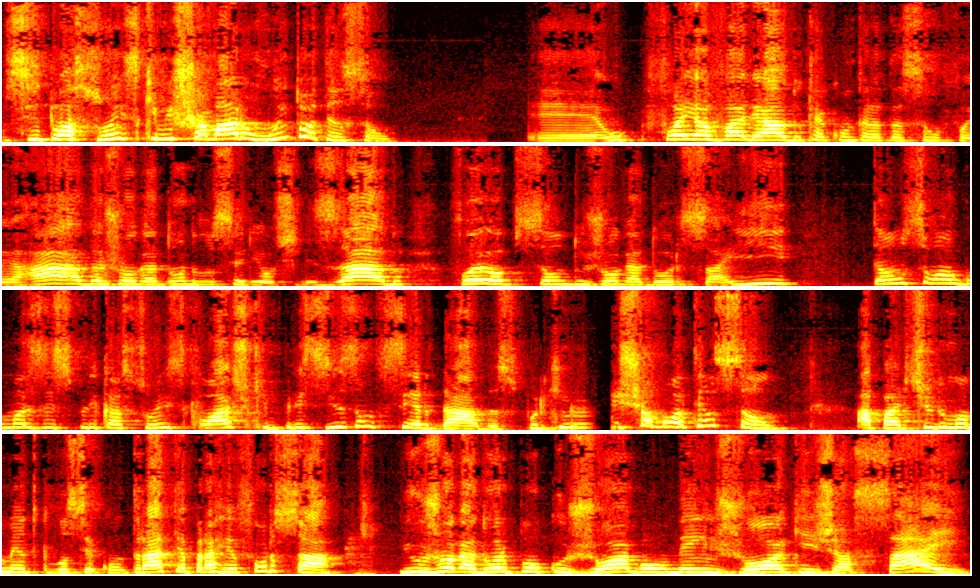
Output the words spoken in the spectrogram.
situações que me chamaram muito a atenção. É, foi avaliado que a contratação foi errada, jogador não seria utilizado, foi a opção do jogador sair. Então, são algumas explicações que eu acho que precisam ser dadas, porque me chamou a atenção. A partir do momento que você contrata, é para reforçar. E o jogador pouco joga ou nem joga e já sai,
